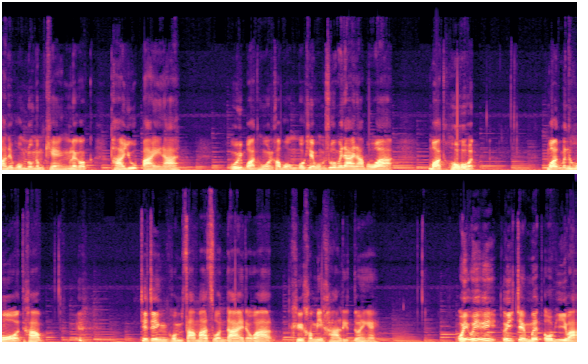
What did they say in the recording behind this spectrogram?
ตอนที่ผมลงน้ำแข็งแล้วก็พายุไปนะ อุ้ยบอทโหดครับผมโอเคผมสู้ไม่ได้นะ เพราะว่าบอทโหดบอทมันโหดครับที่จริงผมสามารถสวนได้แต่ว่าคือเขามีคาริสด้วยไงอุ้ยอุ้ยอุ้ยอุ้ยเจมมืดโอพีว่ะ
